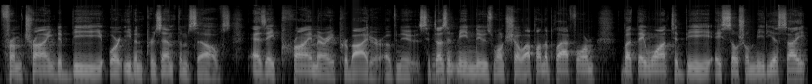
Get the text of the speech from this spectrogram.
from trying to be or even present themselves as a primary provider of news. It doesn't mean news won't show up on the platform, but they want to be a social media site,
